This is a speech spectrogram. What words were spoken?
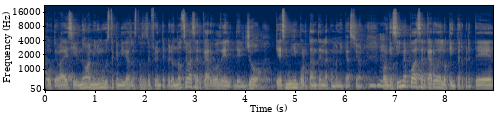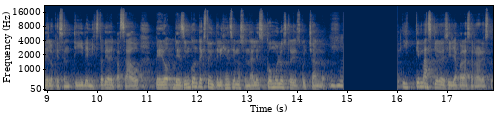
o te va a decir, no, a mí no me gusta que me digas las cosas de frente, pero no se va a hacer cargo del, del yo, que es muy importante en la comunicación. Porque sí me puedo hacer cargo de lo que interpreté, de lo que sentí, de mi historia del pasado, pero desde un contexto de inteligencia emocional es cómo lo estoy escuchando. ¿Y qué más quiero decir ya para cerrar esto?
